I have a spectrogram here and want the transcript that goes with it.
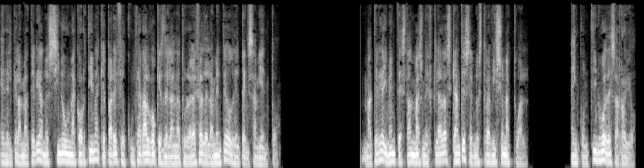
en el que la materia no es sino una cortina que parece ocultar algo que es de la naturaleza de la mente o del pensamiento. Materia y mente están más mezcladas que antes en nuestra visión actual. En continuo desarrollo.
